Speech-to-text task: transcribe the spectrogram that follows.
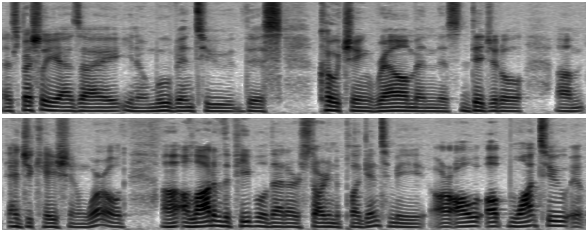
especially as I you know move into this coaching realm and this digital um, education world, uh, a lot of the people that are starting to plug into me are all, all, want to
